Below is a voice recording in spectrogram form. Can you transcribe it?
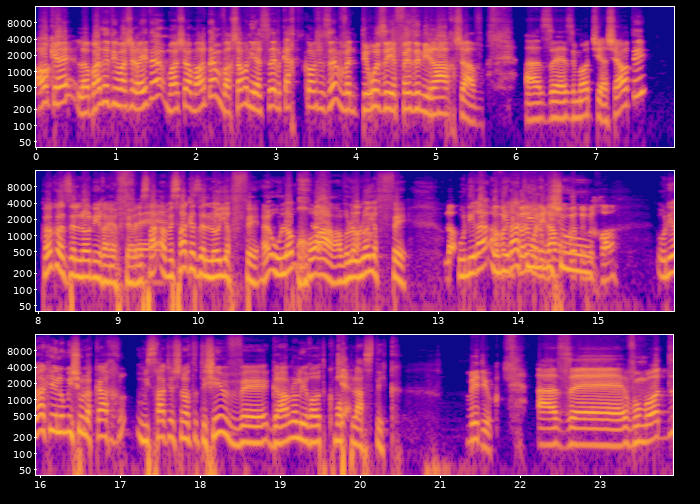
אוקיי, למדתי מה שראיתם, מה שאמרתם, ועכשיו אני אעשה, לקחת את כל מה שעשיתם, ותראו איזה יפה זה נראה עכשיו. אז אה, זה מאוד שעשע אותי. קודם כל זה לא נראה יפה, המשחק הזה לא יפה, הוא לא מכוער, אבל הוא לא, לא יפה. לא. הוא נראה כאילו מישהו... הוא נראה כאילו מישהו לקח משחק של שנות ה-90 וגרם לו לראות כמו כן. פלסטיק. בדיוק. אז uh, והוא מאוד, uh,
